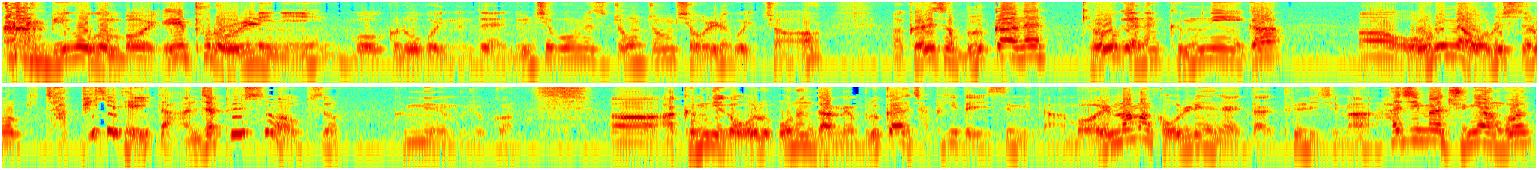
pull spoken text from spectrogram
미국은 뭐 1% 올리니 뭐 그러고 있는데 눈치 보면서 조금 조금씩 올리고 있죠. 어, 그래서 물가는 결국에는 금리가 어, 오르면 오를수록 잡히게 돼 있다. 안 잡힐 수는 없어. 금리는 무조건. 어, 아, 금리가 오르, 오른다면 물가는 잡히게 돼 있습니다. 뭐 얼마만큼 올리느냐에 따라 틀리지만 하지만 중요한 건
